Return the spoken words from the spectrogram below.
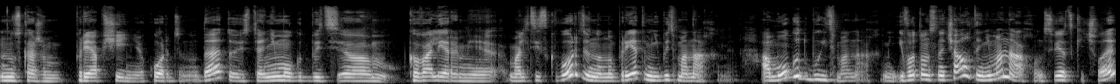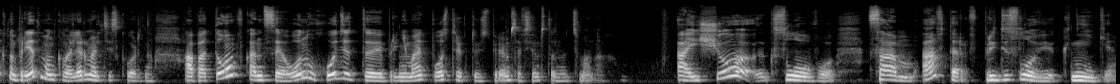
ну, скажем, приобщения к ордену, да, то есть они могут быть эм, кавалерами Мальтийского ордена, но при этом не быть монахами. А могут быть монахами. И вот он сначала-то не монах, он светский человек, но при этом он кавалер Мальтийского ордена. А потом в конце он уходит и принимает постриг, то есть прям совсем становится монахом. А еще, к слову, сам автор в предисловии книги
